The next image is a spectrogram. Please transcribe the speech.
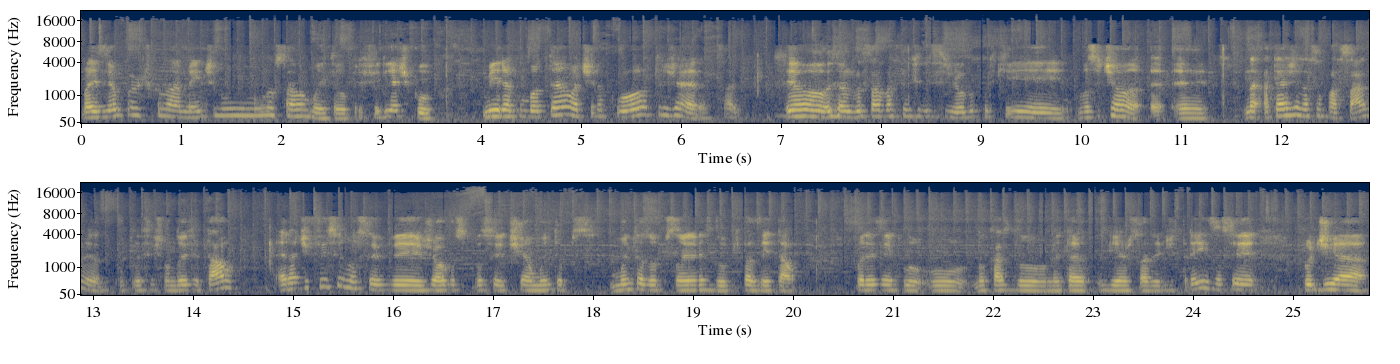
Mas eu, particularmente, não, não gostava muito. Eu preferia, tipo, mira com um botão, atira com o outro e já era, sabe? Eu, eu gostava bastante desse jogo porque você tinha. é, é, na- até a geração passada, o PlayStation 2 e tal, era difícil você ver jogos que você tinha muito, muitas opções do que fazer e tal. Por exemplo, o, no caso do Metal Gear Solid 3, você podia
